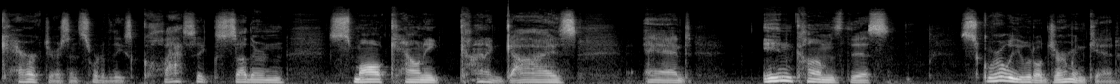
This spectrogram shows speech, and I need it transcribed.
characters and sort of these classic southern small county kind of guys and in comes this squirrely little German kid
